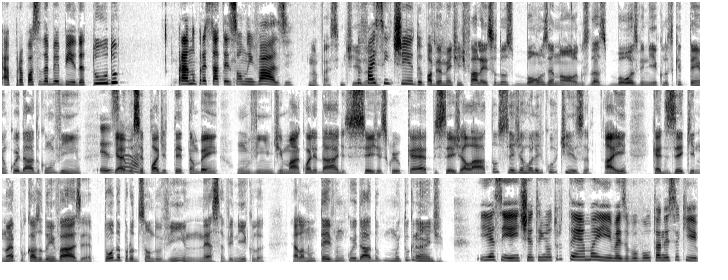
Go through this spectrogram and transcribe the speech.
a proposta da bebida, tudo para não prestar atenção no invase. Não faz sentido. Não né? faz sentido. Obviamente a gente fala isso dos bons enólogos, das boas vinícolas que tenham cuidado com o vinho. Exato. E aí você pode ter também um vinho de má qualidade, seja screw cap, seja lata ou seja rolha de cortiça. Aí quer dizer que não é por causa do invase, é toda a produção do vinho nessa vinícola, ela não teve um cuidado muito grande. E assim, a gente entra em outro tema aí, mas eu vou voltar nesse aqui,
